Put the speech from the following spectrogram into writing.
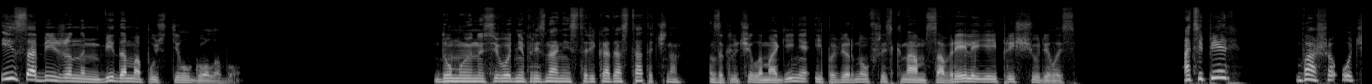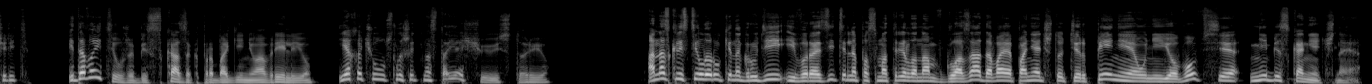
и с обиженным видом опустил голову. «Думаю, на сегодня признаний старика достаточно», — заключила Магиня и, повернувшись к нам с Аврелией, прищурилась. «А теперь ваша очередь. И давайте уже без сказок про богиню Аврелию. Я хочу услышать настоящую историю». Она скрестила руки на груди и выразительно посмотрела нам в глаза, давая понять, что терпение у нее вовсе не бесконечное.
